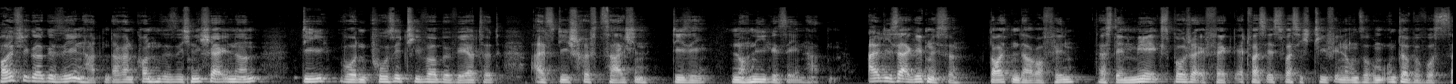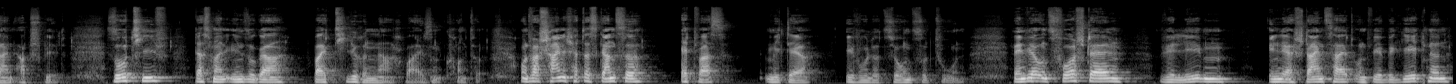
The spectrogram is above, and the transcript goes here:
häufiger gesehen hatten, daran konnten sie sich nicht erinnern, die wurden positiver bewertet als die Schriftzeichen, die sie noch nie gesehen hatten. All diese Ergebnisse deuten darauf hin, dass der Mehr-Exposure-Effekt etwas ist, was sich tief in unserem Unterbewusstsein abspielt. So tief, dass man ihn sogar bei Tieren nachweisen konnte. Und wahrscheinlich hat das Ganze etwas mit der Evolution zu tun. Wenn wir uns vorstellen, wir leben in der Steinzeit und wir begegnen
